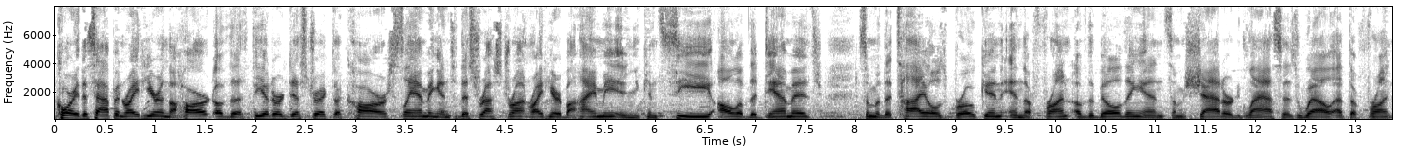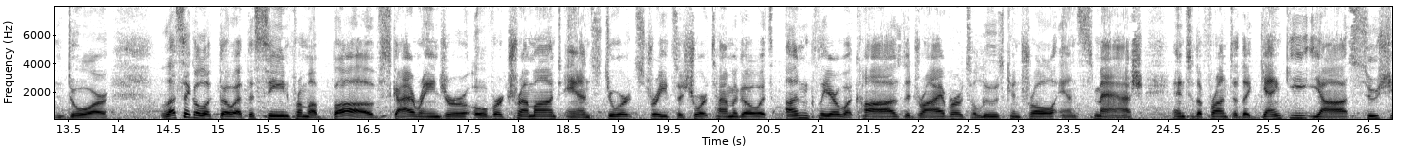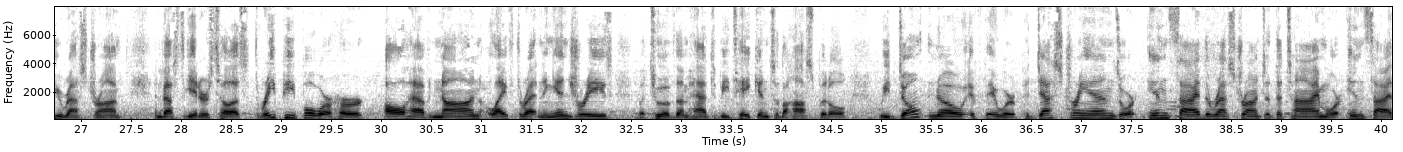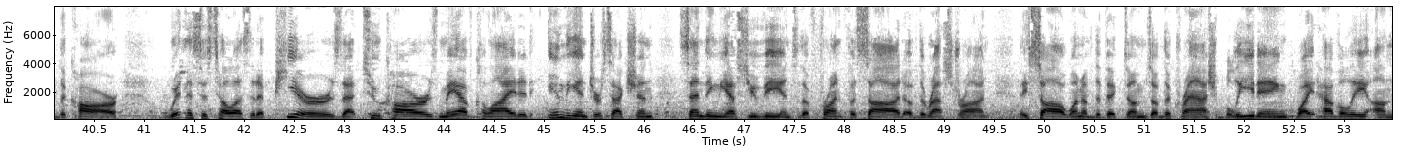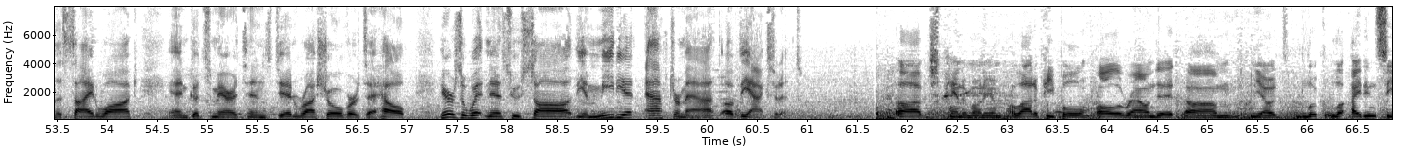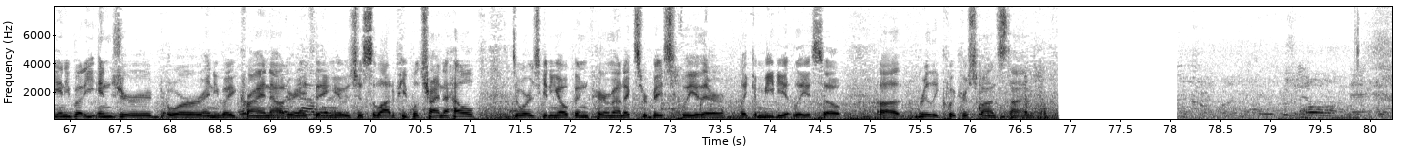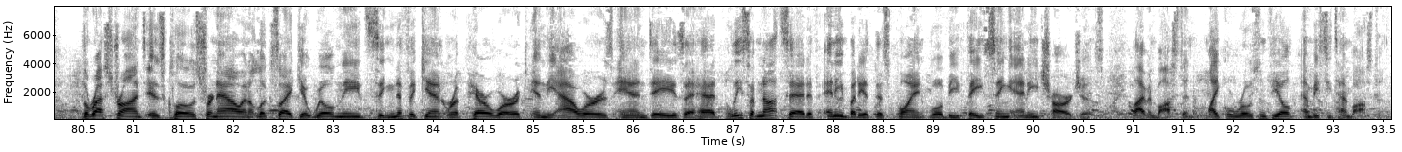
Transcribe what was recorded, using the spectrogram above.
Corey, this happened right here in the heart of the theater district. A car slamming into this restaurant right here behind me, and you can see all of the damage, some of the tiles broken in the front of the building, and some shattered glass as well at the front door. Let's take a look, though, at the scene from above Sky Ranger over Tremont and Stuart Streets a short time ago. It's unclear what caused the driver to lose control and smash into the front of the Genki Ya sushi restaurant. Investigators tell us three people were hurt, all have non life threatening injuries, but two of them had to be taken to the hospital. We don't know if they were pedestrians or inside the restaurant at the time or inside the car. Witnesses tell us it appears that two cars may have collided in the intersection, sending the SUV into the front facade of the restaurant. They saw one of the victims of the crash bleeding quite heavily on the sidewalk, and Good Samaritans did rush over to help. Here's a witness who saw the immediate aftermath of the accident. Uh, just pandemonium. A lot of people all around it. Um, you know, look, look, I didn't see anybody injured or anybody crying out or anything. It was just a lot of people trying to help. Doors getting open. Paramedics were basically there like immediately. So, uh, really quick response time. The restaurant is closed for now, and it looks like it will need significant repair work in the hours and days ahead. Police have not said if anybody at this point will be facing any charges. Live in Boston, Michael Rosenfield, NBC 10 Boston.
